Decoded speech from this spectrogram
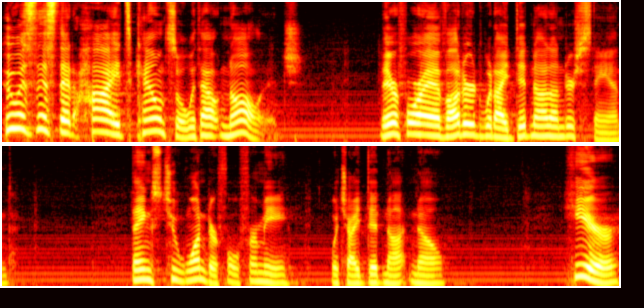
Who is this that hides counsel without knowledge? Therefore I have uttered what I did not understand things too wonderful for me, which I did not know. Hear,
